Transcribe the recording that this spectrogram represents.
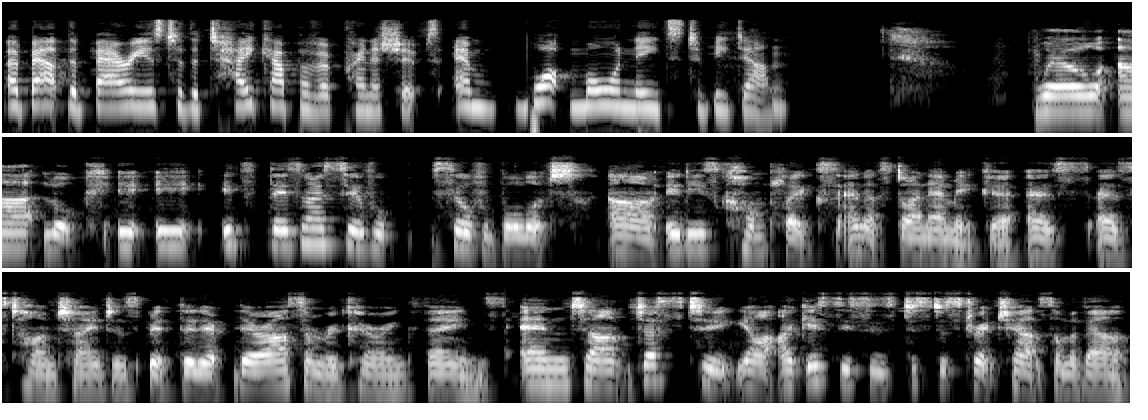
about the barriers to the take up of apprenticeships and what more needs to be done? Well, uh, look, it, it, it's there's no silver silver bullet. Uh, it is complex and it's dynamic as as time changes, but there there are some recurring themes. And um, just to, you know, I guess this is just to stretch out some of our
